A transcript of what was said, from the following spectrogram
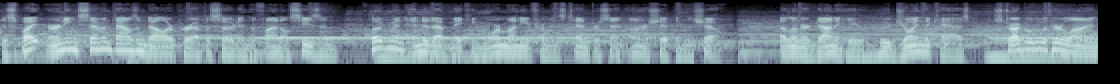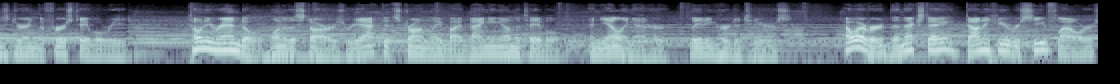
Despite earning $7,000 per episode in the final season, Klugman ended up making more money from his 10% ownership in the show. Elinor Donahue, who joined the cast, struggled with her lines during the first table read. Tony Randall, one of the stars, reacted strongly by banging on the table and yelling at her, leading her to tears. However, the next day, Donahue received flowers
